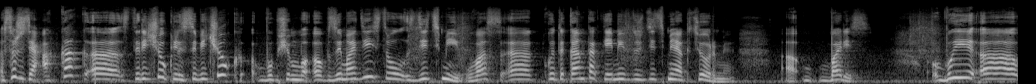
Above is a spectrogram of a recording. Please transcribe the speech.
Слушайте, а как э, старичок-лесовичок, в общем, э, взаимодействовал с детьми? У вас э, какой-то контакт, я имею в виду с детьми-актерами. А, Борис, вы э,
